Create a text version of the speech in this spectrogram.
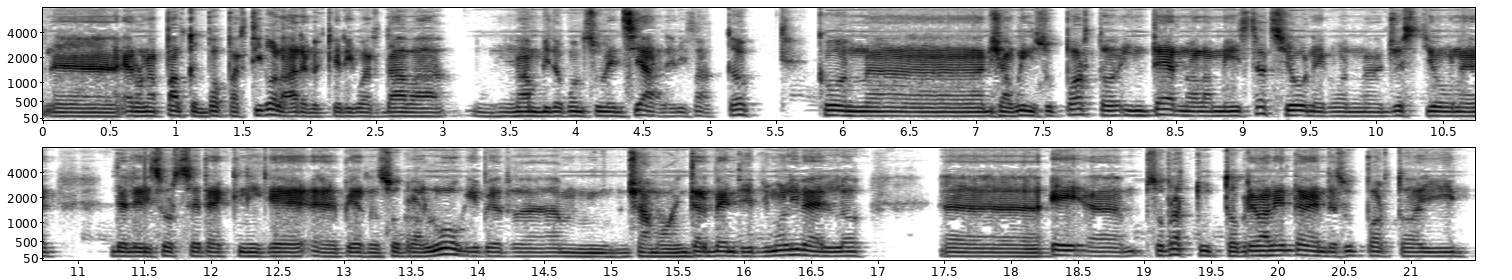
eh, era un appalto un po' particolare perché riguardava un ambito consulenziale di fatto, con eh, diciamo, quindi supporto interno all'amministrazione con gestione delle risorse tecniche eh, per sopralluoghi, per ehm, diciamo, interventi di primo livello eh, e ehm, soprattutto prevalentemente supporto ai,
